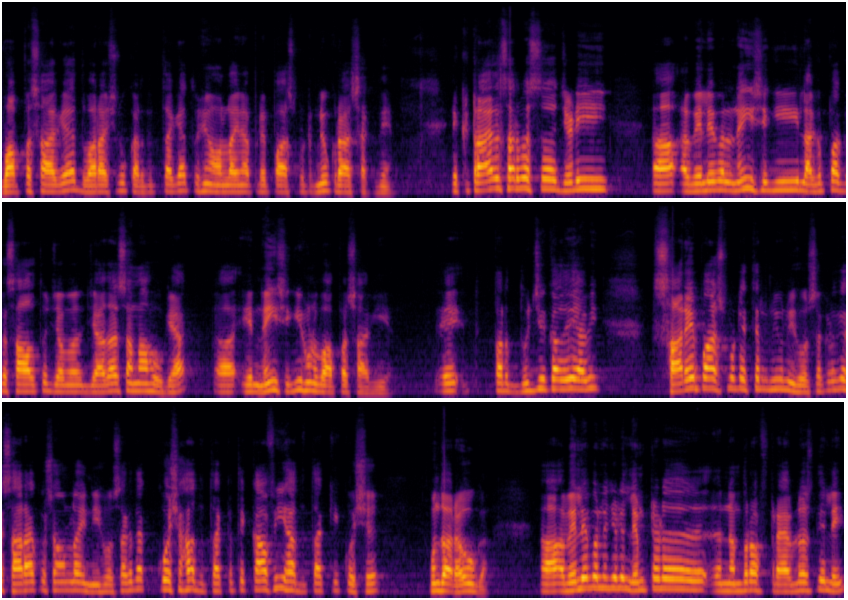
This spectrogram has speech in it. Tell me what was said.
ਵਾਪਸ ਆ ਗਿਆ, ਦੁਬਾਰਾ ਸ਼ੁਰੂ ਕਰ ਦਿੱਤਾ ਗਿਆ। ਤੁਸੀਂ ਆਨਲਾਈਨ ਆਪਣੇ ਪਾਸਪੋਰਟ ਰਿਨਿਊ ਕਰਾ ਸਕਦੇ ਆ। ਇੱਕ ਟ੍ਰਾਇਲ ਸਰਵਿਸ ਜਿਹੜੀ ਅਵੇਲੇਬਲ ਨਹੀਂ ਸੀਗੀ, ਲਗਭਗ ਸਾਲ ਤੋਂ ਜਮ- ਜ਼ਿਆਦਾ ਸਮਾਂ ਹੋ ਗਿਆ ਇਹ ਨਹੀਂ ਸੀਗੀ, ਹੁਣ ਵਾਪਸ ਆ ਗਈ ਹੈ। ਇਹ, ਪਰ ਦੂਜੀ ਗੱਲ ਇਹ ਆ ਵੀ ਸਾਰੇ ਪਾਸਪੋਰਟ ਇੱਥੇ ਰਿਨਿਊ ਨਹੀਂ ਹੋ ਸਕਣਗੇ, ਸਾਰਾ ਕੁਝ ਆਨਲਾਈਨ ਨਹੀਂ ਹੋ ਸਕਦਾ ਕੁਝ ਹੱਦ ਤੱਕ ਤੇ ਕਾਫੀ ਹੱਦ ਤੱਕ ਹੀ ਕੁਝ ਹੁੰਦਾ ਰਹੂਗਾ। ਅਵੇਲੇਬਲ ਨੇ ਜਿਹੜੇ ਲਿਮਟਿਡ ਨੰਬਰ ਆਫ ਟਰੈਵਲਰਸ ਦੇ ਲਈ,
